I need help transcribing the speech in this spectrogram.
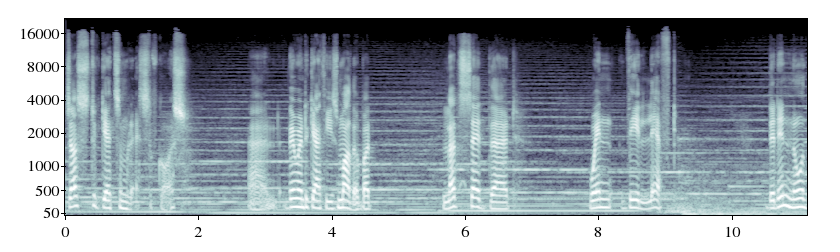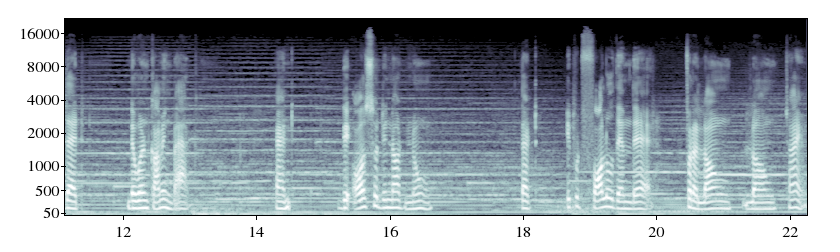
Just to get some rest, of course. And they went to Kathy's mother, but Lutz said that when they left, they didn't know that they weren't coming back. And they also did not know that it would follow them there for a long, long time.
